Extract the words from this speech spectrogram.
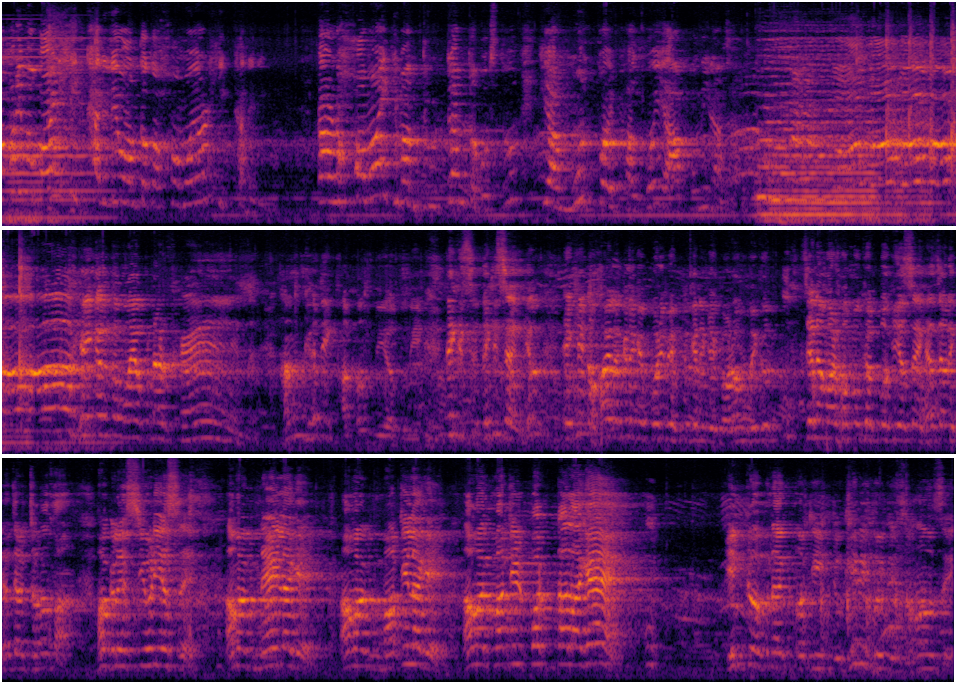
আপুনি অইন শিক্ষা দিলেও অন্তত সময়ৰ শিক্ষা নিদিব। কাৰণ সময় কিমান দুৰ্দান্ত বস্তু, সেয়া মোতকৈ ভালকৈ আপুনি নাজানে। সেইকাৰণে সাংঘাতিক ভাষণ দিয়ে আপুনি দেখিছে দেখিছে আংকেল? এইখিনি অহাৰ আমাৰ সন্মুখত বহি আছে হেজাৰ হেজাৰ জনতা। চিঞৰি আছে, আমাক ন্যায় লাগে মাটি লাগে মাটিৰ পট্টা লাগে। কিন্তু আপোনাক অতি দুখেৰে সৈতে জনাও যে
